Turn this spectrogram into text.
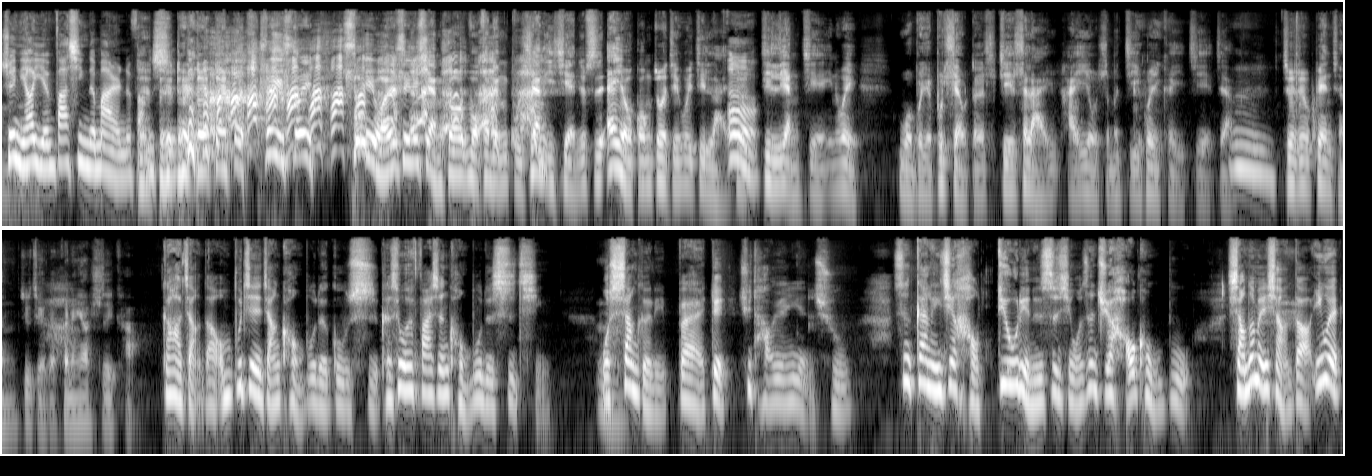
所以你要研发新的骂人的方式。对对对对对，所以所以所以我就心里想说，我可能不像以前，就是哎有工作机会进来就尽量接，嗯、因为我不也不晓得接下来还有什么机会可以接，这样，嗯，就就变成就觉得可能要思考。刚好讲到，我们不见得讲恐怖的故事，可是会发生恐怖的事情。我上个礼拜对去桃园演出，是干了一件好丢脸的事情，我真的觉得好恐怖，想都没想到。因为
